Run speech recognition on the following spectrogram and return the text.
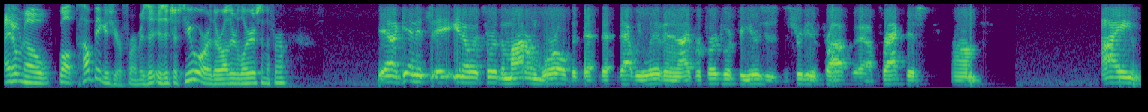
I don't know. Well, how big is your firm? Is it is it just you, or are there other lawyers in the firm? Yeah, again, it's you know it's sort of the modern world that that, that, that we live in. And I've referred to it for years as distributive uh, practice. Um, I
